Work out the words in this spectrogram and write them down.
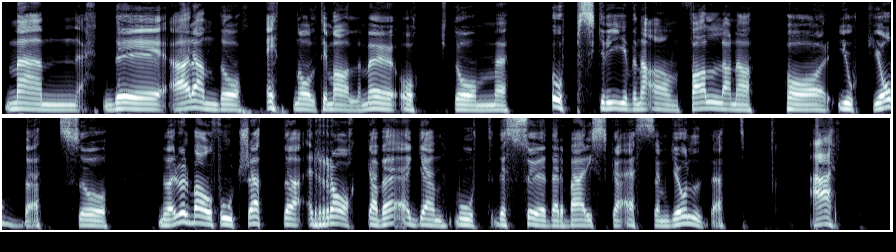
Men det är ändå 1-0 till Malmö och de uppskrivna anfallarna har gjort jobbet. Så nu är det väl bara att fortsätta raka vägen mot det söderbergska SM-guldet. Äh,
